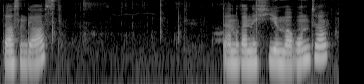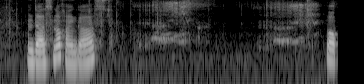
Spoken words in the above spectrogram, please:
da ist ein Gast. Dann renne ich hier mal runter. Und da ist noch ein Gast. Wow.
